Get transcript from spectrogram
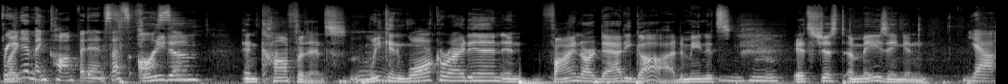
freedom Like, and confidence that's freedom awesome. And confidence. Mm-hmm. We can walk right in and find our daddy God. I mean, it's Mm-hmm. it's just amazing, and yeah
